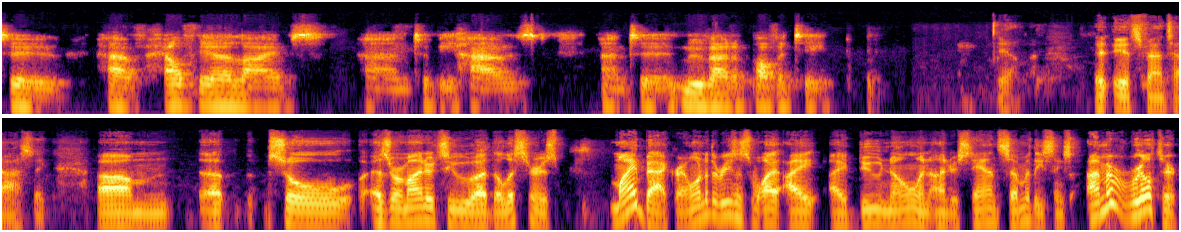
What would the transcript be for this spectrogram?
to have healthier lives and to be housed and to move out of poverty. Yeah it, it's fantastic. Um, uh, so as a reminder to uh, the listeners my background one of the reasons why I, I do know and understand some of these things i'm a realtor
